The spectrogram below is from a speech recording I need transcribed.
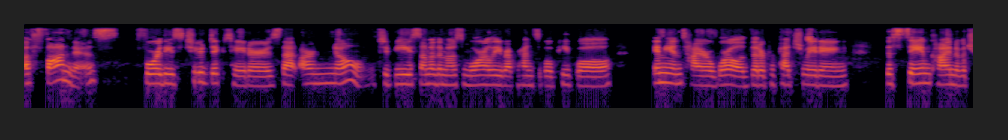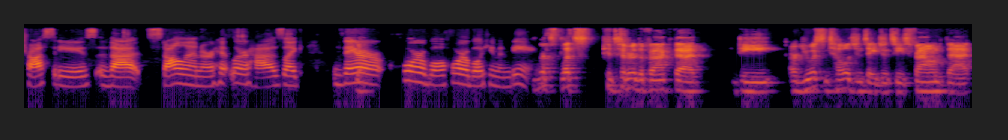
a fondness for these two dictators that are known to be some of the most morally reprehensible people in the entire world that are perpetuating the same kind of atrocities that Stalin or Hitler has. Like they're yeah. horrible, horrible human beings. Let's let's consider the fact that the our U.S. intelligence agencies found that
